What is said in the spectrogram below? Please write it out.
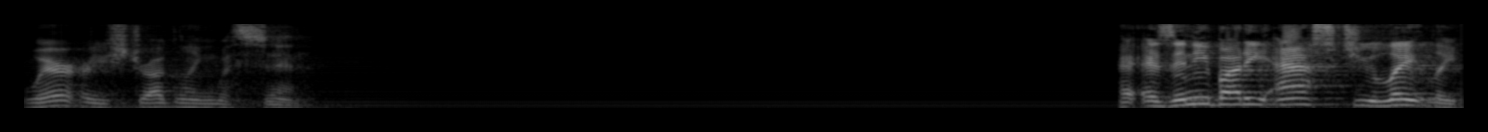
where are you struggling with sin? Has anybody asked you lately,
